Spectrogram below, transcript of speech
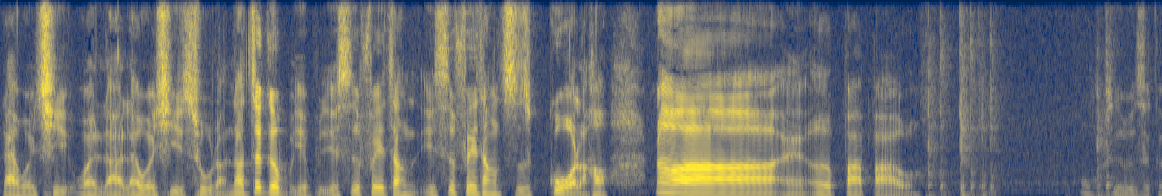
来维系来来来维系住了。那这个也也是非常也是非常之过了哈。那哎二八八五，是不是这个？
